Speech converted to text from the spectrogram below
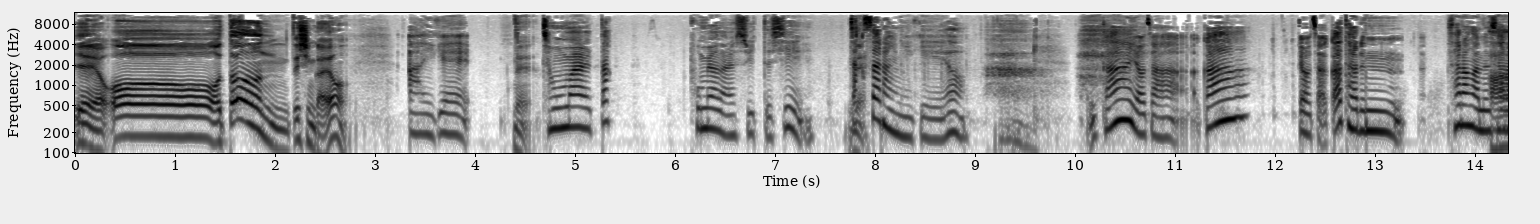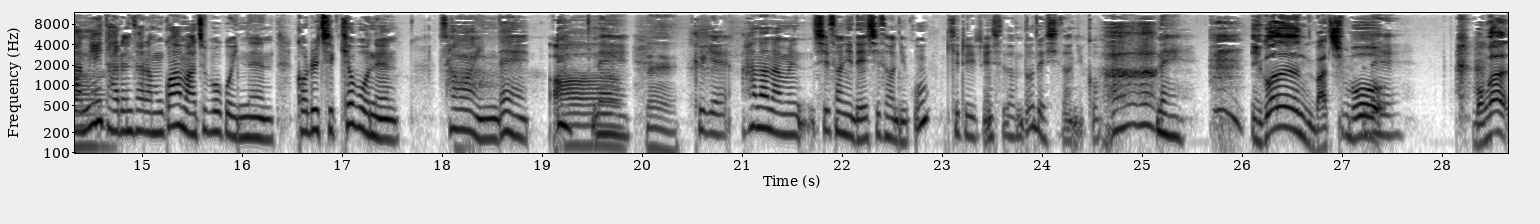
예, 어, 어떤 뜻인가요? 아 이게 네. 정말 딱 보면 알 수 있듯이 네. 짝사랑 얘기예요. 그러니까 여자가 여자가 다른 사랑하는 사람이 아. 다른 사람과 마주보고 있는 거를 지켜보는 상황인데 아, 네. 네. 그게 하나 남은 시선이 내 시선이고 길을 잃은 시선도 내 시선이고 네. 이거는 마치 뭐, 네. 뭔가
